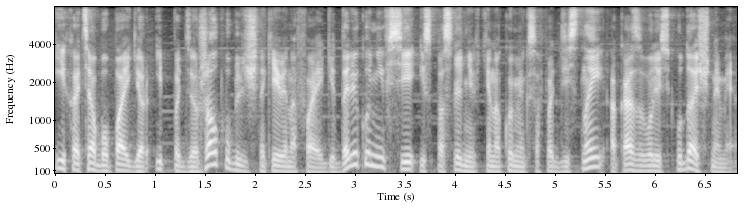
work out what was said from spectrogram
И хотя Боб Айгер и поддержал публично Кевина Файги, далеко не все из последних кинокомиксов от Дисней оказывались удачными.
